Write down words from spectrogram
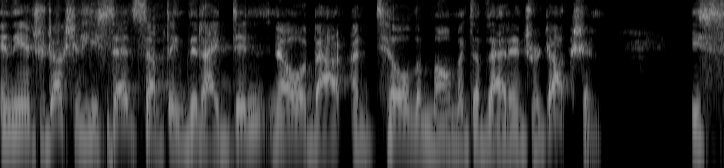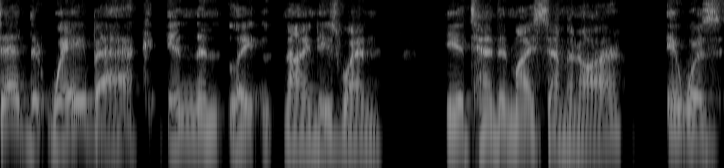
in the introduction, he said something that I didn't know about until the moment of that introduction. He said that way back in the late 90s when he attended my seminar, it was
